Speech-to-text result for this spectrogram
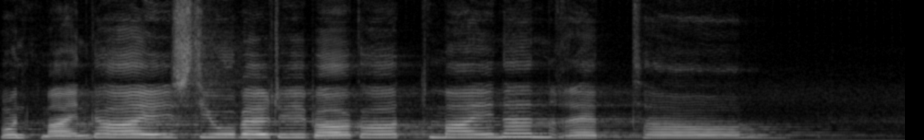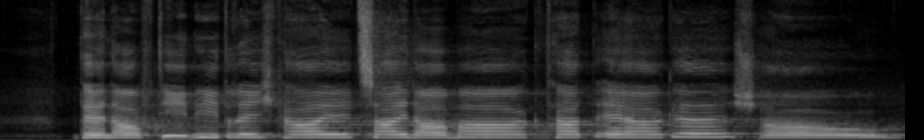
und mein Geist jubelt über Gott, meinen Retter. Denn auf die Niedrigkeit seiner Magd hat er geschaut.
